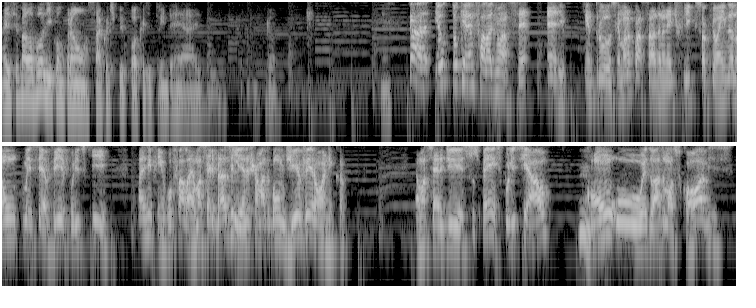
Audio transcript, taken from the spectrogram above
Aí você fala, vou ali comprar um saco de pipoca de 30 reais e pronto. É. Cara, eu tô querendo falar de uma série que entrou semana passada na Netflix, só que eu ainda não comecei a ver, por isso que. Mas enfim, eu vou falar. É uma série brasileira chamada Bom Dia Verônica. É uma série de suspense policial hum. com o Eduardo Moscovis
